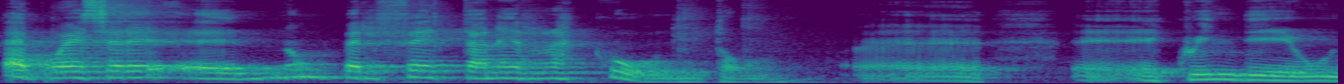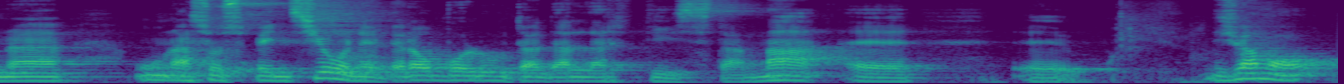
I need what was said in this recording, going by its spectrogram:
Eh, può essere eh, non perfetta nel racconto eh, e quindi una, una, sospensione però voluta dall'artista, ma eh, eh, diciamo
